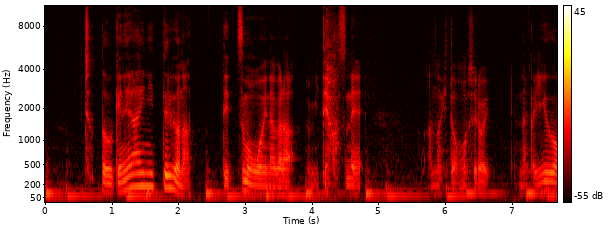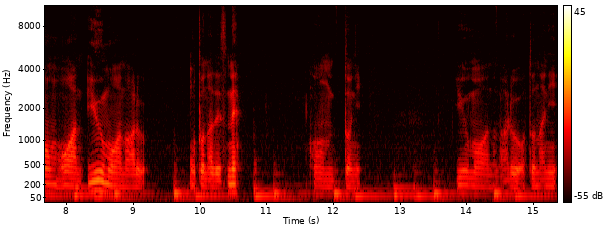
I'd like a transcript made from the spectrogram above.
うちょっと受け狙いにいってるよなっていつも思いながら見てますね。あの人面白い。なんかユーモアユーモアのある大人ですね。本当に。ユーモアのある大人に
